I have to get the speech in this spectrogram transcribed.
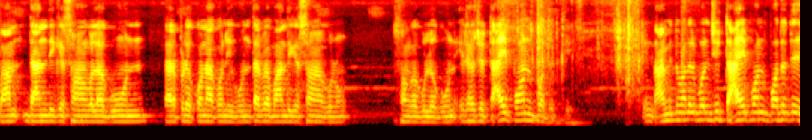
বাম, ডান দিকের সংখ্যাগুলো গুণ, তারপরে কোনাকুনি গুণ, তারপরে বাম দিকের সংখ্যাগুলো সংখ্যাগুলো গুণ। এটা হচ্ছে টাইপ ওয়ান পদ্ধতি। কিন্তু আমি তোমাদের বলছি টাইপ ওয়ান পদ্ধতিতে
